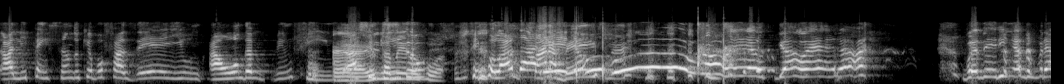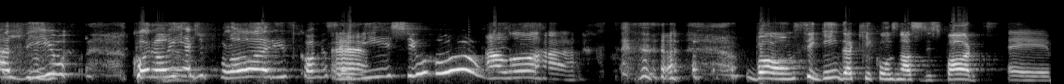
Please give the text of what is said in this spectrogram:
ali pensando o que eu vou fazer e a onda, enfim, é, acho eu lindo. Também não vou. Fico lá da Parabéns, areia. Né? galera! Bandeirinha do Brasil, coroinha de flores, come o ceviche, é. uhul! Aloha! Bom, seguindo aqui com os nossos esportes, é,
